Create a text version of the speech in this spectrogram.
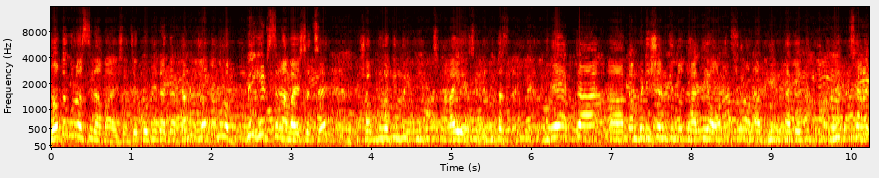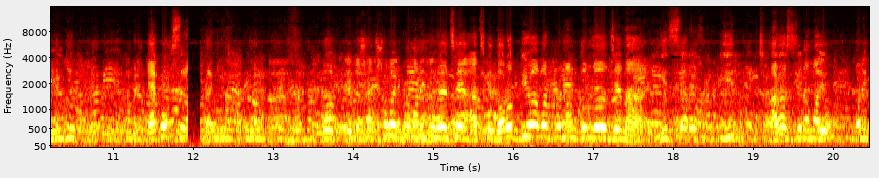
যতগুলো সিনেমা এসেছে, কোটি টাকার কারণে যতগুলো বিগ হিট সিনেমা এসেছে, সবগুলো কিন্তু ঈদ ছাড়াই এসেছে। বিকজ ঈদে একটা কম্পিটিশন কিন্তু থাকে, অনেক সিনেমা ভিড় থাকে, কিন্তু ঈদ ছাড়া কিন্তু মানে একক সিনেমা থাকে তো এটা সবসময় প্রমাণিত হয়েছে। আজকে দরদ দিয়েও আবার প্রমাণ করল যে না, ঈদ ছাড়া ঈদ ছাড়া সিনেমায় অনেক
